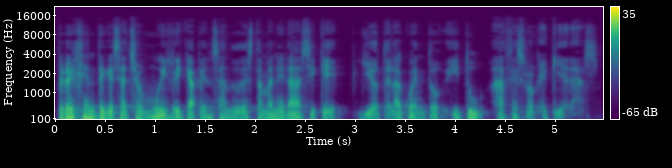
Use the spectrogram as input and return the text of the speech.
Pero hay gente que se ha hecho muy rica pensando de esta manera, así que yo te la cuento y tú haces lo que quieras.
